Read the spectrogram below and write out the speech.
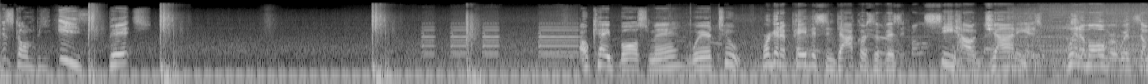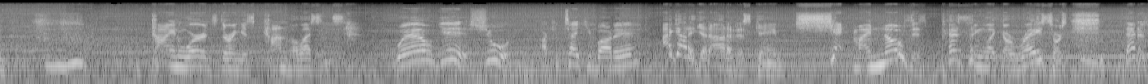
It's gonna be easy, bitch. Okay, boss man, where to? We're gonna pay the Sindaccos a visit. See how Johnny is. Win him over with some kind words during his convalescence. Well, yeah, sure. I can take you by there. I gotta get out of this game. Shit, my nose is pissing like a racehorse. That is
